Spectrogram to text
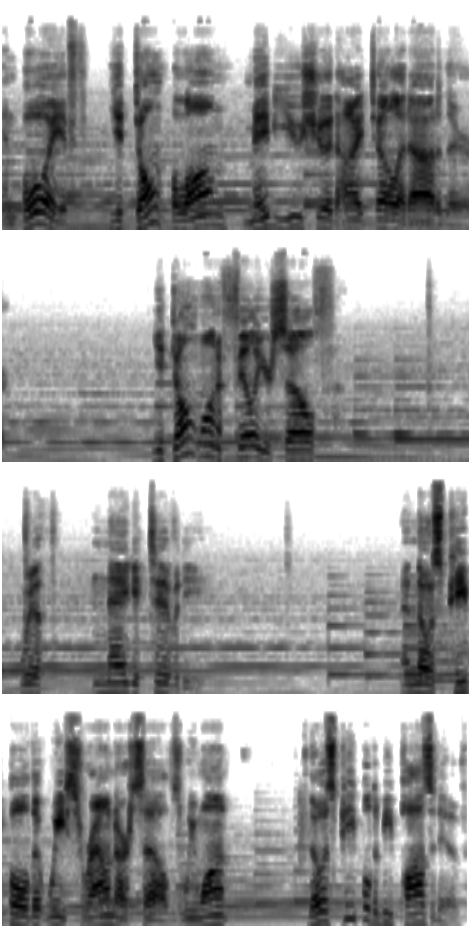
And boy, if you don't belong, maybe you should hightail it out of there. You don't want to fill yourself with negativity. And those people that we surround ourselves, we want those people to be positive.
